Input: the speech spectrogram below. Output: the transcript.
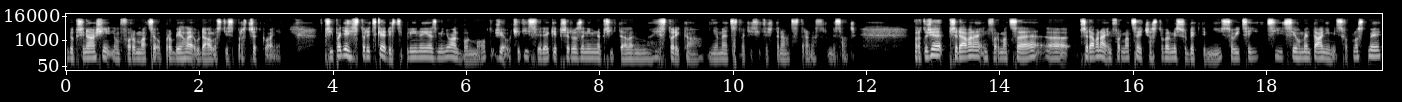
kdo přináší informace o proběhlé události zprostředkovaně. V případě historické disciplíny je zmiňován Bonmot, že určitý svědek je přirozeným nepřítelem historika, Němec 2014, strana 73. Protože předávaná informace, uh, předávaná informace je často velmi subjektivní, související s jeho mentálními schopnostmi,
